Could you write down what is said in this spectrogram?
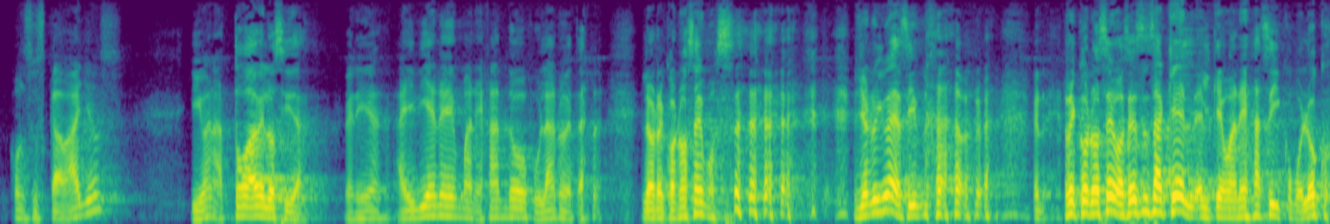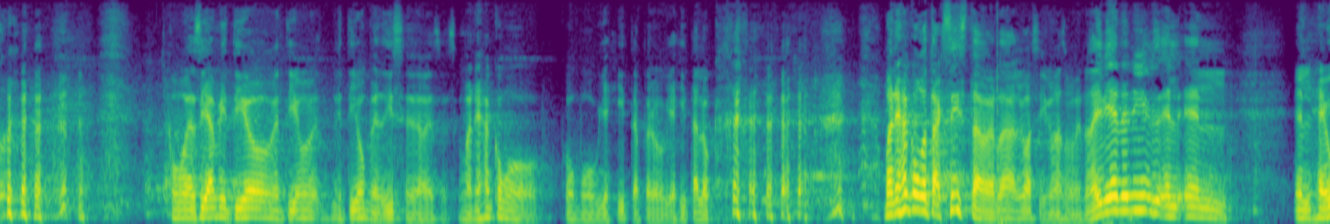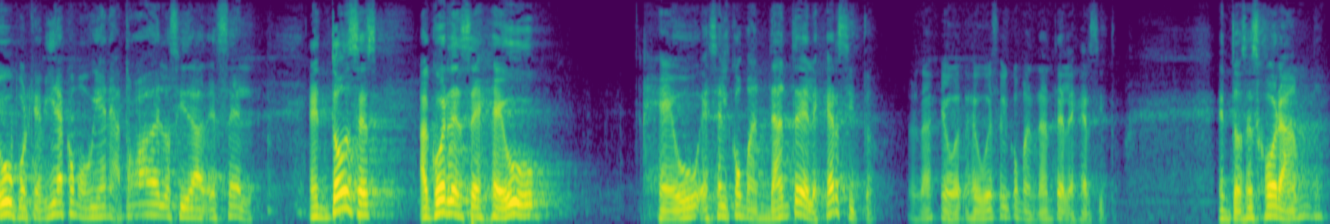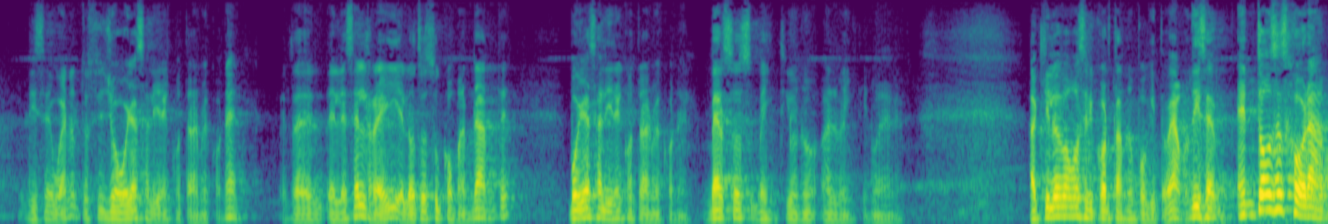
con sus caballos, iban a toda velocidad. Venía, ahí viene manejando fulano de tal. Lo reconocemos. Yo no iba a decir nada. Reconocemos, ese es aquel, el que maneja así, como loco. Como decía mi tío, mi tío, mi tío me dice a veces, maneja como, como viejita, pero viejita loca. maneja como taxista, ¿verdad? Algo así, más o menos. Ahí viene el, el, el Jehú, porque mira cómo viene a toda velocidad, es él. Entonces, acuérdense, Jehú, Jehú es el comandante del ejército, ¿verdad? Jehú es el comandante del ejército. Entonces Joram dice, bueno, entonces yo voy a salir a encontrarme con él. Él, es el rey y el otro es su comandante. Voy a salir a encontrarme con él. Versos 21 al 29. Aquí los vamos a ir cortando un poquito. Veamos, dice, entonces Joram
